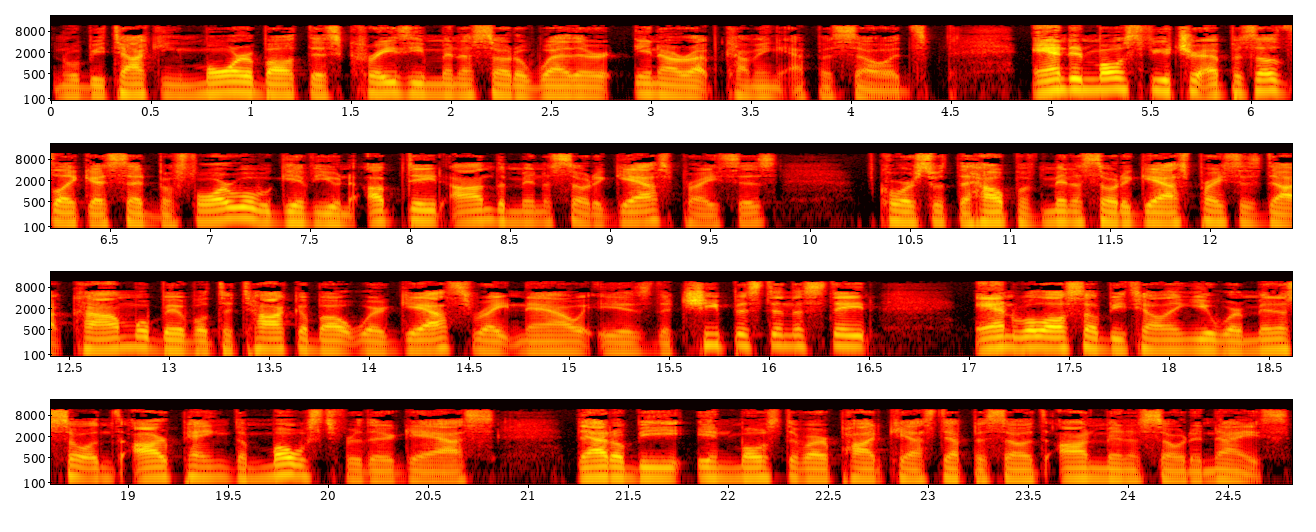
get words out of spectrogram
And we'll be talking more about this crazy Minnesota weather in our upcoming episodes. And in most future episodes, like I said before, we'll give you an update on the Minnesota gas prices course, with the help of MinnesotaGasPrices.com, we'll be able to talk about where gas right now is the cheapest in the state, and we'll also be telling you where Minnesotans are paying the most for their gas. That'll be in most of our podcast episodes on Minnesota Nice.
